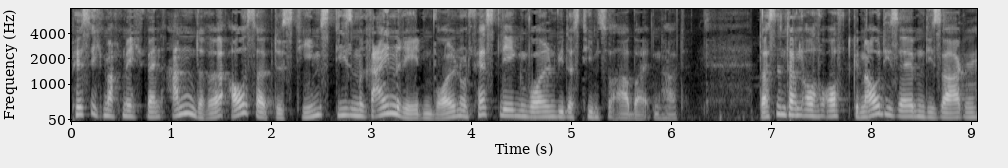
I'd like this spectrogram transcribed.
Pissig macht mich, wenn andere außerhalb des Teams diesem reinreden wollen und festlegen wollen, wie das Team zu arbeiten hat. Das sind dann auch oft genau dieselben, die sagen,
